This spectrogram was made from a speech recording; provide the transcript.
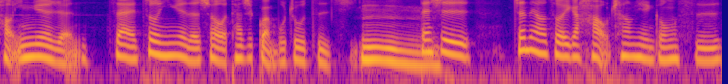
好音乐人，在做音乐的时候，他是管不住自己。嗯，但是真的要做一个好唱片公司，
